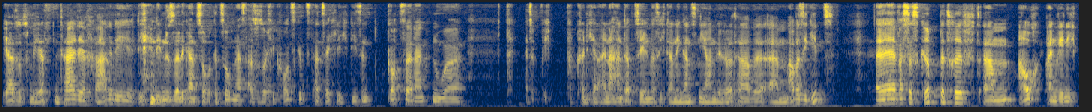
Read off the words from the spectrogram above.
Ja, also zum ersten Teil der Frage, die, die, den du so elegant zurückgezogen hast, also solche Codes gibt es tatsächlich, die sind Gott sei Dank nur, also ich, könnte ich an einer Hand abzählen, was ich da in den ganzen Jahren gehört habe, ähm, aber sie gibt's. Äh, was das Skript betrifft, ähm, auch ein wenig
